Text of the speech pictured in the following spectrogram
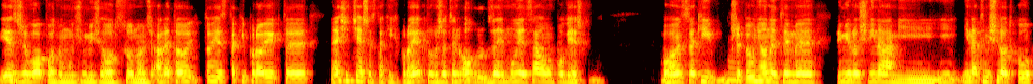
jest żywopłot, musimy się odsunąć, ale to, to jest taki projekt, no ja się cieszę z takich projektów, że ten ogród zajmuje całą powierzchnię bo on jest taki hmm. przepełniony tym, y, tymi roślinami i, i na tym środku.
